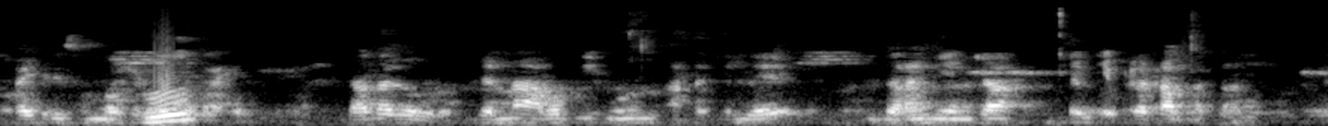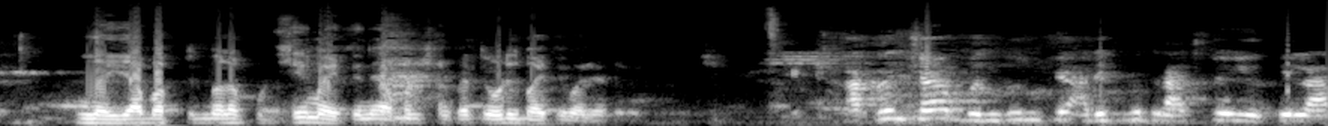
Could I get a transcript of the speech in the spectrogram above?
काहीतरी संभाषण आहे. दादा गौड ज्यांना आरोपी म्हणून अटक केली आहे जरांगी यांच्या प्रताप नाही या बाबतीत मला कुठलीही माहिती नाही. आपण सांगता तेवढीच माहिती माझ्याकडे. ठाकरेंच्या बंधूंच्या अधिकृत राजकीय युतीला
